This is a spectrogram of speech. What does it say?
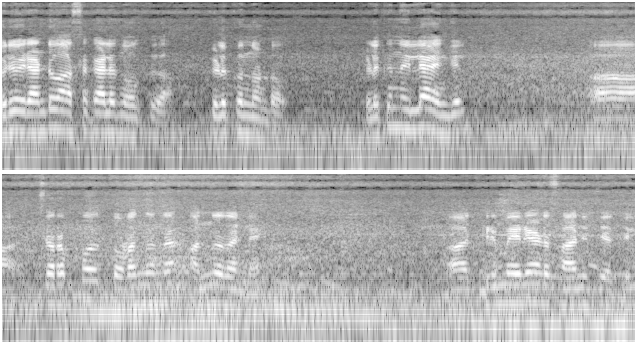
ഒരു രണ്ട് മാസക്കാലം നോക്കുക. കിളുക്കുന്നുണ്ടോ? കിളുക്കുന്നില്ല എങ്കിൽ ചെറുപ്പ് തുടങ്ങുന്ന അന്ന് തന്നെ തിരുമേനയുടെ സാന്നിധ്യത്തിൽ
